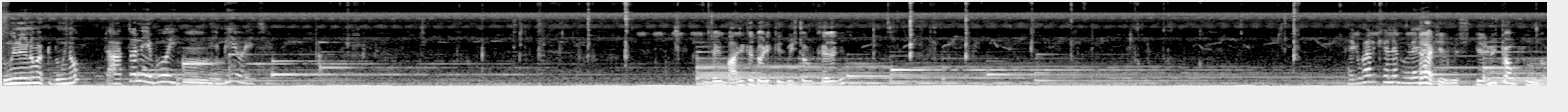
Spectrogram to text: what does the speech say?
তুমি নিয়ে নাও একটু তুমি নাও। তা তো নেবই। হেভি হয়েছে। দেখি বাড়িতে তৈরি কিশমিশটা খেয়ে দেখি। একবার খেলে ভুলে হ্যাঁ যাবে। কিশমিশ কিশমিশটাও সুন্দর।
